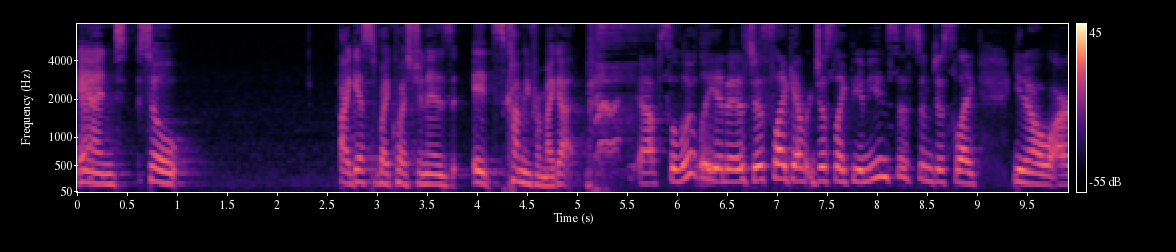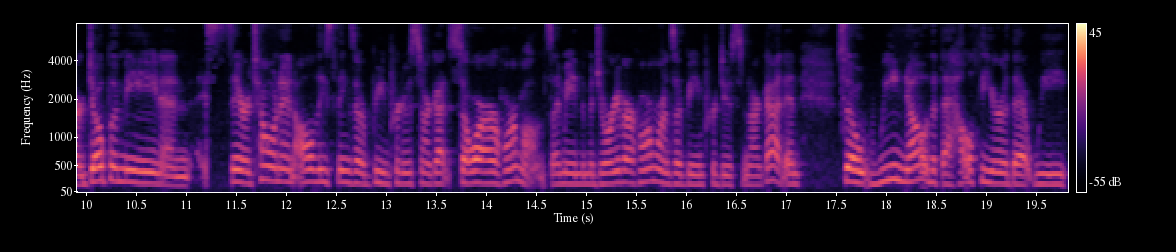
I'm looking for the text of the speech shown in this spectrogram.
Yeah. And so I guess my question is it's coming from my gut. Absolutely, it is just like every, just like the immune system, just like you know our dopamine and serotonin. All these things are being produced in our gut. So are our hormones. I mean, the majority of our hormones are being produced in our gut, and so we know that the healthier that we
